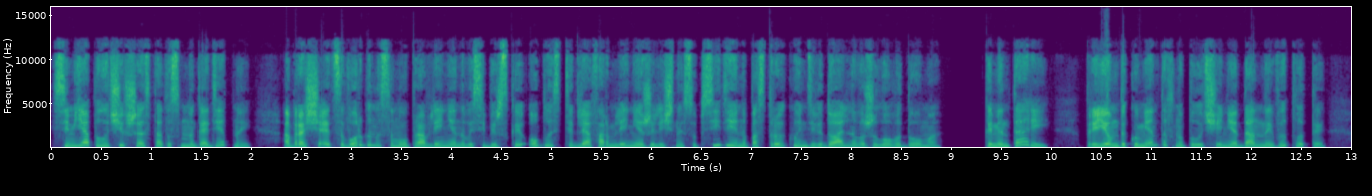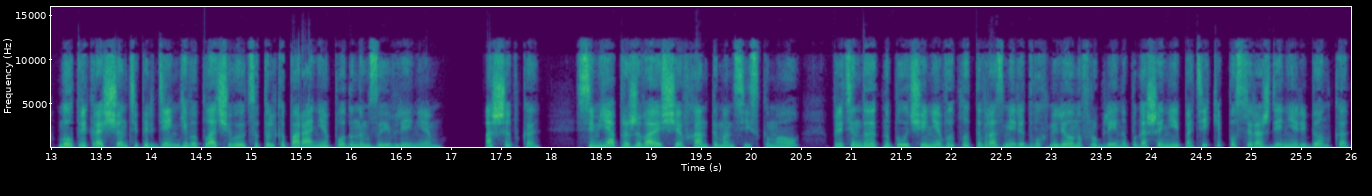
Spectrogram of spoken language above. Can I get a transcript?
Семья, получившая статус многодетной, обращается в органы самоуправления Новосибирской области для оформления жилищной субсидии на постройку индивидуального жилого дома. Комментарий. Прием документов на получение данной выплаты был прекращен, теперь деньги выплачиваются только по ранее поданным заявлениям. Ошибка. Семья, проживающая в Ханты-Мансийском АО, претендует на получение выплаты в размере 2 миллионов рублей на погашение ипотеки после рождения ребенка,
